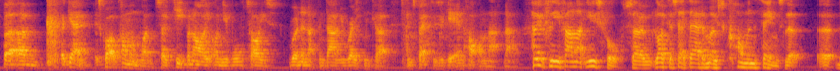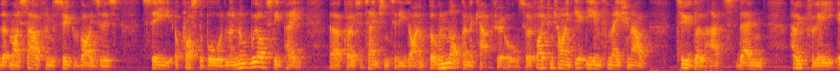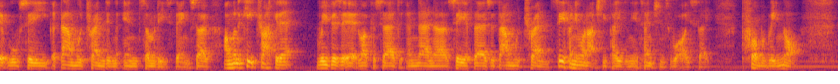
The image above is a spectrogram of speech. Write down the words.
But um, again, it's quite a common one. So keep an eye on your wall ties running up and down your raking cut. Inspectors are getting hot on that now. Hopefully you found that useful. So like I said, they're the most common things that, uh, that myself and the supervisors see across the board. And we obviously pay uh, close attention to these items, but we're not going to capture it all. So if I can try and get the information out to the lads, then hopefully it will see a downward trend in, in some of these things. So I'm going to keep tracking it revisit it, like I said, and then uh, see if there's a downward trend. See if anyone actually pays any attention to what I say. Probably not.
